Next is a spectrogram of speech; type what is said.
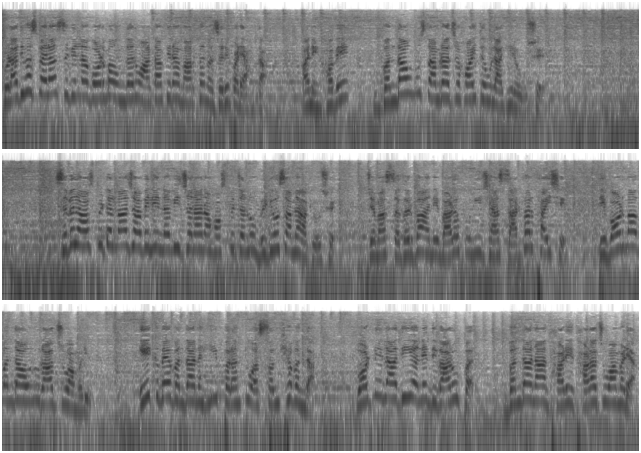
થોડા દિવસ પહેલા સિવિલના વોર્ડમાં ઉંદરો આંટાફેરા મારતા નજરે પડ્યા હતા. અને હવે વંદાઓનું સામ્રાજ્ય હોય તેવું લાગી રહ્યું છે. સિવિલ હોસ્પિટલમાં જ આવેલી નવી જનાના હોસ્પિટલનો વીડિયો સામે આવ્યો છે, જેમાં સગર્ભા અને બાળકોની જ્યાં સારવાર થાય છે તે વોર્ડમાં વંદાઓનું રાજ જોવા મળ્યું. એક બે વંદા નહીં, પરંતુ અસંખ્ય વંદા. વોર્ડની લાદી અને દિવારો પર વંદાના ધાડે ધાડા જોવા મળ્યા.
